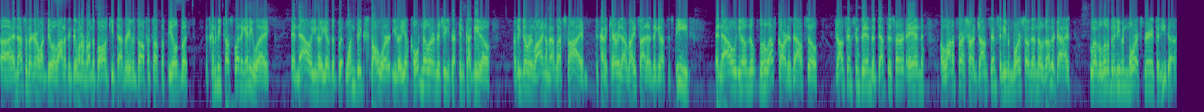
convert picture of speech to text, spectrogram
uh, and that's what they're going to want to do a lot. I think they want to run the ball and keep that Ravens offense off the field, but it's going to be tough sledding anyway. And now, you know, you have the one big stalwart. You know, you have Kolton Miller and Richie Incognito. I think they're relying on that left side to kind of carry that right side as they get up to speed. And now, you know, the, the left guard is out. So John Simpson's in, the depth is hurt, and a lot of pressure on John Simpson, even more so than those other guys who have a little bit even more experience than he does.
